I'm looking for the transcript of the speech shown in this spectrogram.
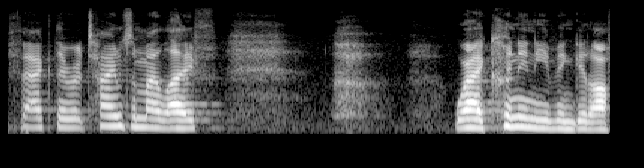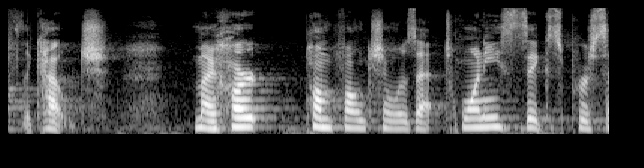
Fact, there were times in my life where I couldn't even get off the couch. My heart pump function was at 26%.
